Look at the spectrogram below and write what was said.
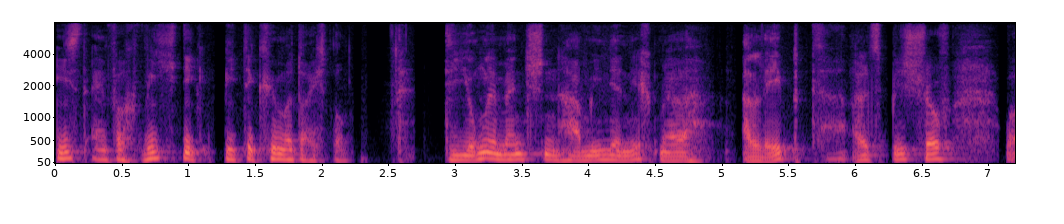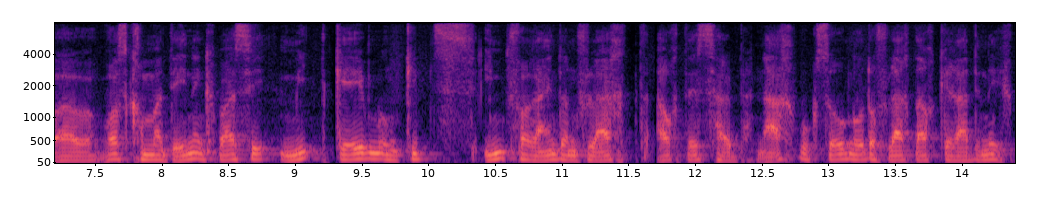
ist einfach wichtig, bitte kümmert euch drum. Die jungen Menschen haben ihn ja nicht mehr erlebt als Bischof. Äh, was kann man denen quasi mitgeben und gibt es im Verein dann vielleicht auch deshalb Nachwuchssorgen oder vielleicht auch gerade nicht?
